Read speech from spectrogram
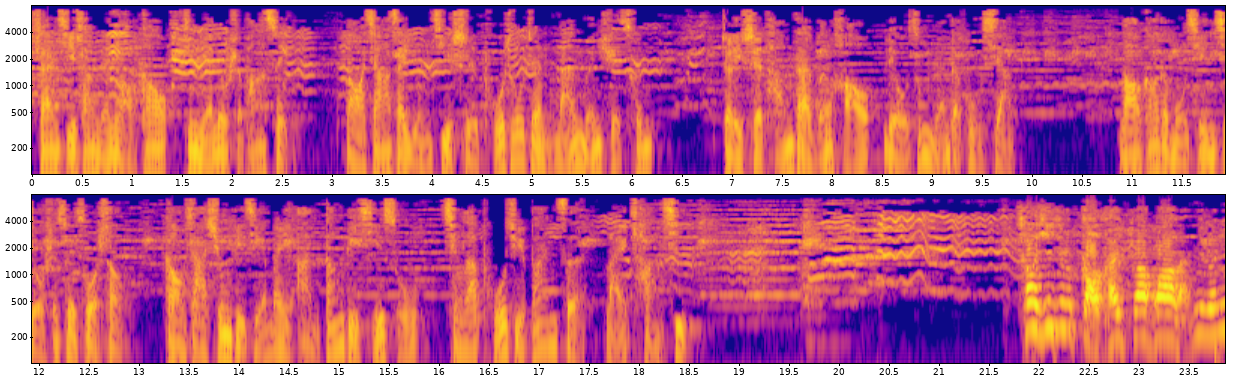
山西商人老高今年六十八岁，老家在永济市蒲州镇南文学村，这里是唐代文豪柳宗元的故乡。老高的母亲九十岁做寿。高家兄弟姐妹按当地习俗，请了蒲剧班子来唱戏。唱戏就是高台全化了。你说你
